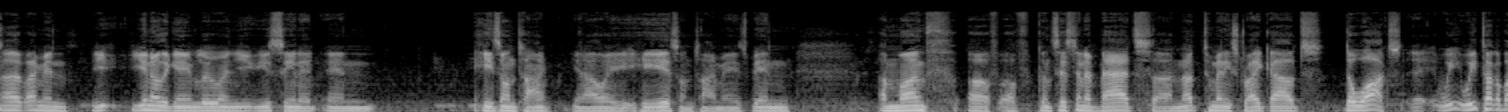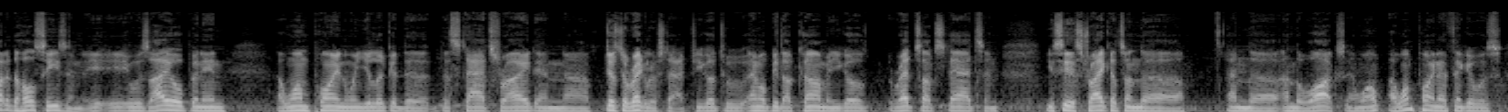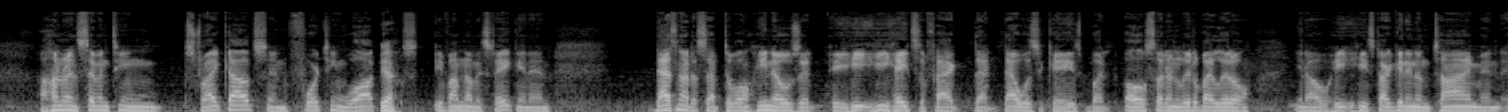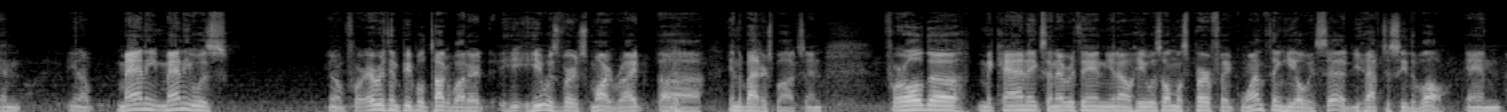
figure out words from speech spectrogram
Uh, I mean, you, you know the game, Lou, and you you've seen it, and he's on time. You know, he, he is on time, and he's been a month of, of consistent at bats, uh, not too many strikeouts. The walks, uh, we, we talk about it the whole season. It, it was eye opening at one point when you look at the, the stats, right, and uh, just the regular stats, you go to MLB.com and you go Red Sox stats, and you see the strikeouts on the and the on the walks. And one, at one point, I think it was 117 strikeouts and 14 walks, Yeah. if I'm not mistaken. And that's not acceptable. He knows it. He he he hates the fact that that was the case. But all of a sudden, little by little, you know, he he started getting on time, and and you know, Manny Manny was, you know, for everything people talk about it, he he was very smart, right, uh, in the batter's box, and for all the mechanics and everything, you know, he was almost perfect. One thing he always said, you have to see the ball, and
